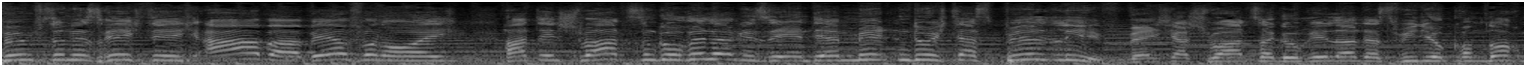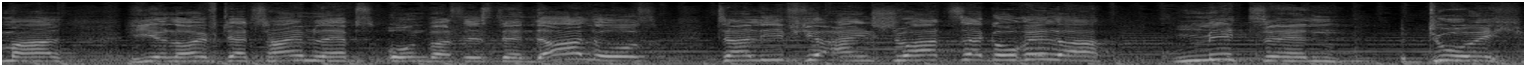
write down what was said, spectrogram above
15, 15 ist richtig. Aber wer von euch hat den schwarzen Gorilla gesehen, der mitten durch das Bild lief? Welcher schwarzer Gorilla? Das Video kommt nochmal. Hier läuft der Timelapse. Und was ist denn da los? Da lief hier ein schwarzer Gorilla mitten durch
